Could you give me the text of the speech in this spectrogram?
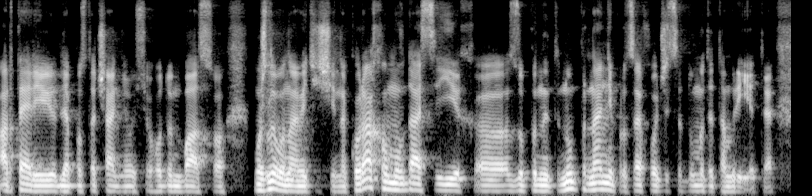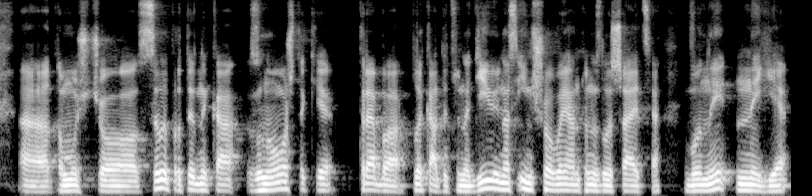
артерією для постачання усього Донбасу. Можливо, навіть ще на Курахому вдасться їх е, зупинити. Ну, принаймні про це хочеться думати та мріяти, е, тому що сили противника знову ж таки. Треба плекати цю надію. У нас іншого варіанту не залишається. Вони не є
